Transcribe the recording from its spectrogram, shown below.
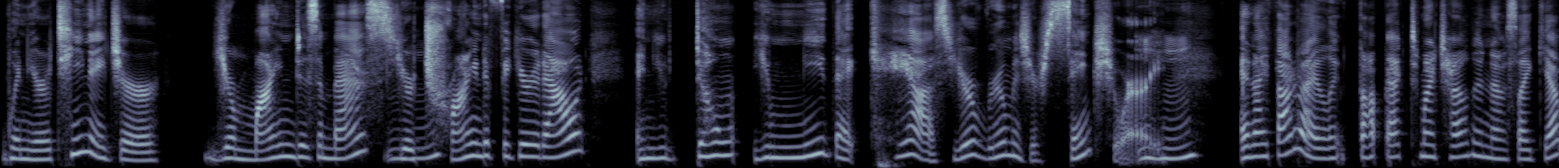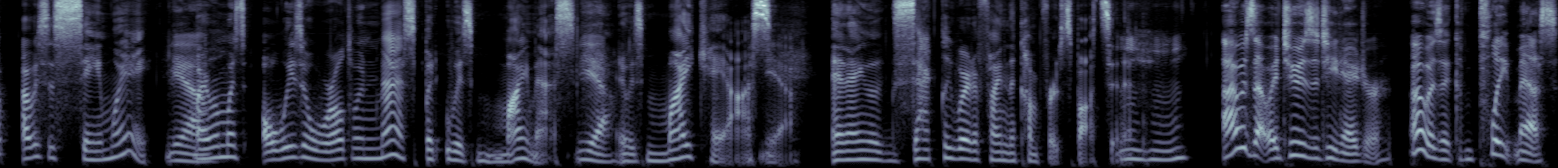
when you're a teenager, your mind is a mess. You're Mhm. trying to figure it out, and you don't. You need that chaos. Your room is your sanctuary. Mhm. And I thought about it, I like, thought back to my childhood, and I was like, "Yep, I was the same way. Yeah. My room was always a whirlwind mess, but it was my mess. yeah. It was my chaos, Yeah. and I knew exactly where to find the comfort spots in it. hmm I was that way too as a teenager. I was a complete mess.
